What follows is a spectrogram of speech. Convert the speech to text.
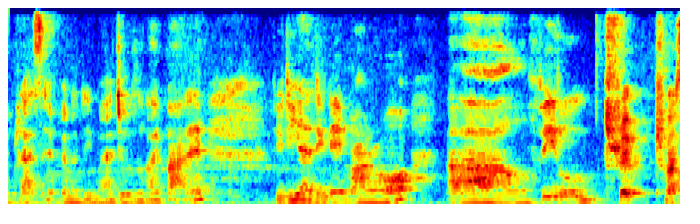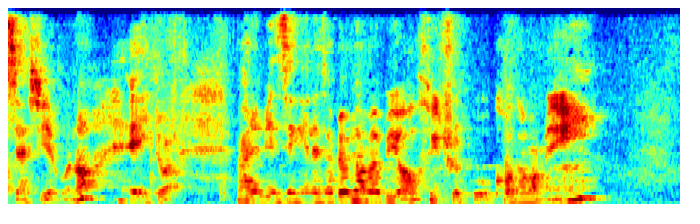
to class infinity မှာကြိုဆိုလိုက်ပါတယ်ဒီဒီကဒီနေ့မှာတော့အာ field trip trust ရရှိရပါတော့အဲ့တော့ဘာတွေပြင်ဆင်ခဲ့လဲဆိုတော့ပြောပြမယ်ပြီးတော့ field trip ကိုခေါ်သွားပါမယ်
